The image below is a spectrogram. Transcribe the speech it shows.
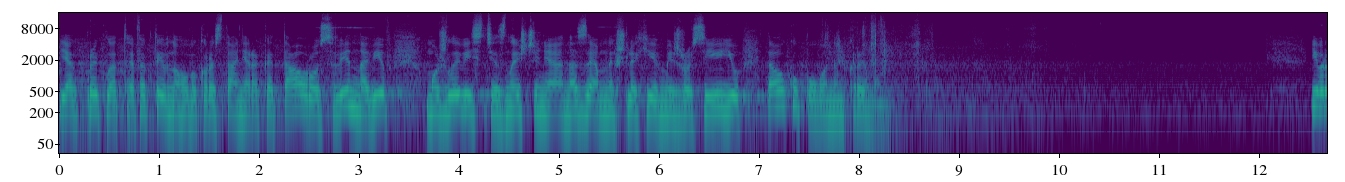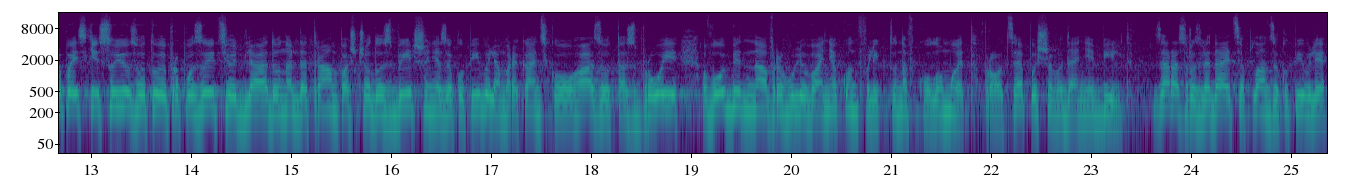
Як приклад ефективного використання ракет Таурус, він навів можливість знищення наземних шляхів між Росією та окупованим Кримом. Європейський союз готує пропозицію для Дональда Трампа щодо збільшення закупівель американського газу та зброї в обмін на врегулювання конфлікту навколо мит. Про це пише видання Більд. Зараз розглядається план закупівлі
